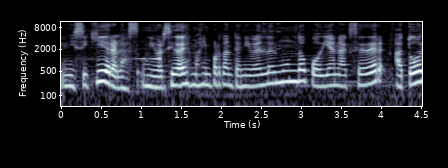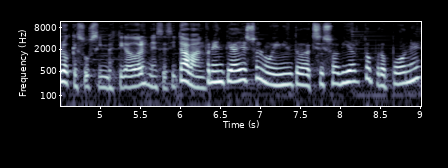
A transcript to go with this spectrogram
ni siquiera las universidades más importantes a nivel del mundo podían acceder a todo lo que sus investigadores necesitaban. Frente a eso, el Movimiento de Acceso Abierto propone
